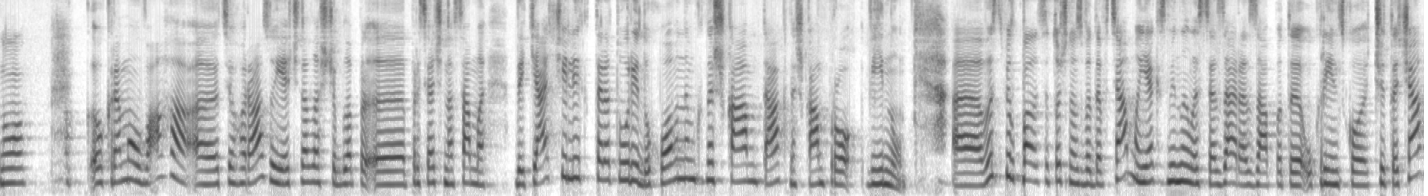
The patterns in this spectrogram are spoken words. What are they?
Ну Окрема увага е, цього разу. Я читала, що була е, присвячена саме дитячій літературі, духовним книжкам та книжкам про війну. Е, Ви спілкувалися точно з видавцями. Як змінилися зараз запити українського читача?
